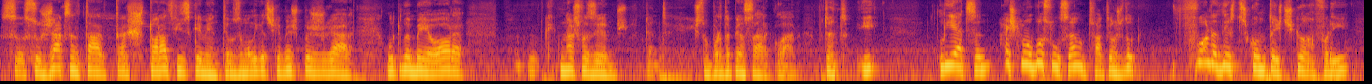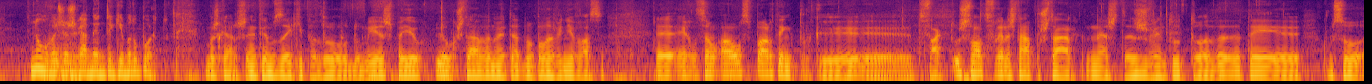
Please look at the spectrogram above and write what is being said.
Se, se o Jackson está, está estourado fisicamente, temos uma Liga dos Campeões para jogar, última meia hora, o que é que nós fazemos? Portanto, isto é o Porto a pensar, claro. Portanto, e Lietzen, acho que é uma boa solução. De facto, é um jogador fora destes contextos que eu referi, não o vejo a jogar dentro da equipa do Porto. Mas, Carlos, nem temos a equipa do, do mês. Eu, eu gostava, no entanto, de uma palavrinha vossa eh, em relação ao Sporting, porque, eh, de facto, o Oswaldo Ferreira está a apostar nesta juventude toda, até eh, começou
